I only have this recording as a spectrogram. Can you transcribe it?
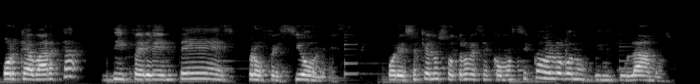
porque abarca diferentes profesiones. Por eso es que nosotros a veces como psicólogos nos vinculamos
